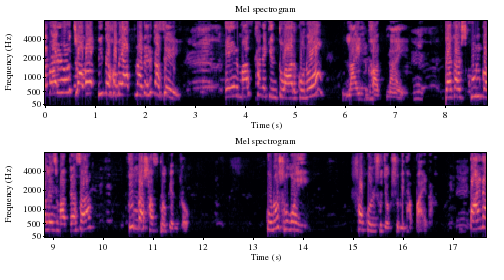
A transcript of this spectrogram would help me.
আমারও জবাব দিতে হবে আপনাদের কাছে। এর মাঝখানে কিন্তু আর কোনো লাইন ঘাট নাই। ঢাকার স্কুল, কলেজ, মাদ্রাসা কিংবা স্বাস্থ্য কেন্দ্র। কোনো সময় সকল সুযোগ সুবিধা পায় না। পায় না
